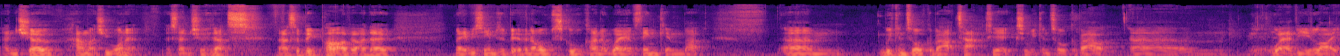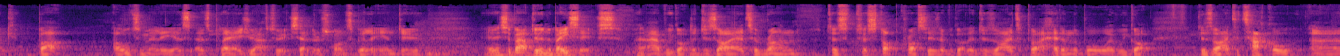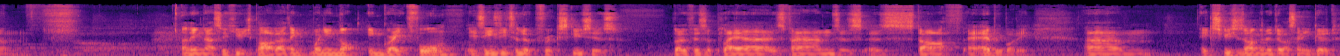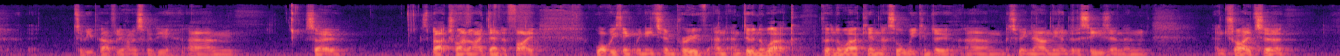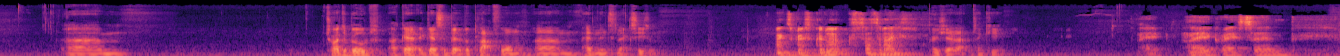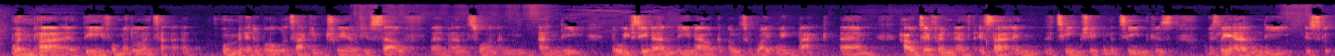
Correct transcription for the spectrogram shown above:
and show how much you want it. Essentially, that's that's a big part of it. I know maybe seems a bit of an old school kind of way of thinking, but um, we can talk about tactics or we can talk about um, whatever you like, but ultimately, as as players, you have to accept the responsibility and do. And it's about doing the basics. Have we got the desire to run to, to stop crosses? Have we got the desire to put our head on the ball? Have we got desire to tackle? Um, I think that's a huge part of it. I think when you're not in great form, it's easy to look for excuses, both as a player, as fans, as, as staff, everybody. Um, excuses aren't going to do us any good, to be perfectly honest with you. Um, So it's about trying to identify what we think we need to improve and, and doing the work, putting the work in. That's all we can do um, between now and the end of the season, and and try to um, try to build, I guess, a bit of a platform um, heading into next season. Thanks, Chris. Good luck Saturday. Appreciate that. Thank you. Hi, hi Chris. Um, one part of the formidable, atta- formidable attacking trio of yourself, um, Antoine and Andi. And we've seen Andi now go to right wing back. Um, how different is that in the team shape the team? Because obviously Andi has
